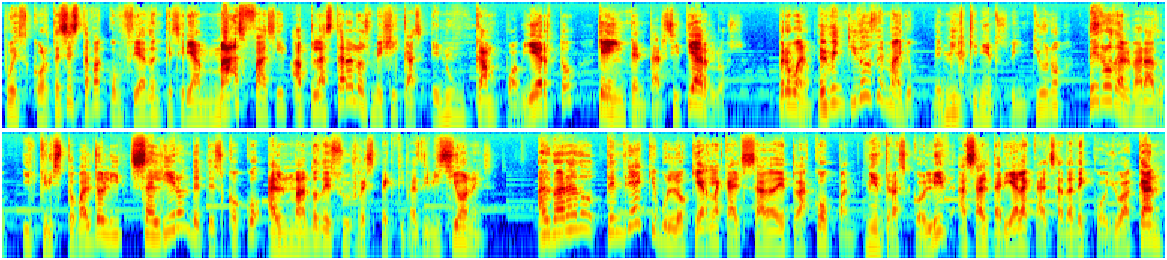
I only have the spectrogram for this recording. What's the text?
pues Cortés estaba confiado en que sería más fácil aplastar a los mexicas en un campo abierto que intentar sitiarlos. Pero bueno, el 22 de mayo de 1521, Pedro de Alvarado y Cristóbal de Olid salieron de Texcoco al mando de sus respectivas divisiones. Alvarado tendría que bloquear la calzada de Tlacopan, mientras Colid asaltaría la calzada de Coyoacán.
